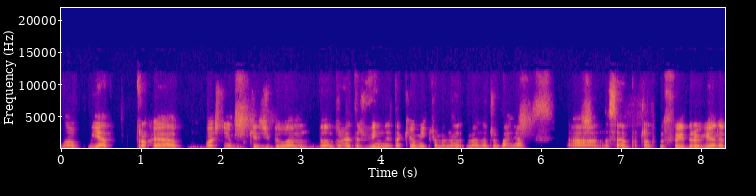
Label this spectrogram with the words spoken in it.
no ja trochę właśnie kiedyś byłem, byłem trochę też winny takiego mikromanagerowania na samym początku swojej drogi, ale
